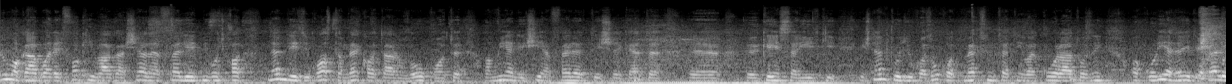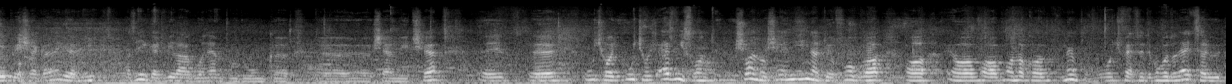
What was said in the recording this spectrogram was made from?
önmagában egy fakivágás ellen felépni, hogyha nem nézzük azt a meghatározó okot, a milyen és ilyen fejlesztéseket kényszerít ki, és nem tudjuk az okot megszüntetni vagy korlátozni, akkor ilyen egyedi fellépésekkel elérni az éget világon nem tudunk semmit se. Úgyhogy úgy, hogy ez viszont sajnos innentől fogva a, a, a, annak a, nem hogy fejezhetem magad, az egyszerű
